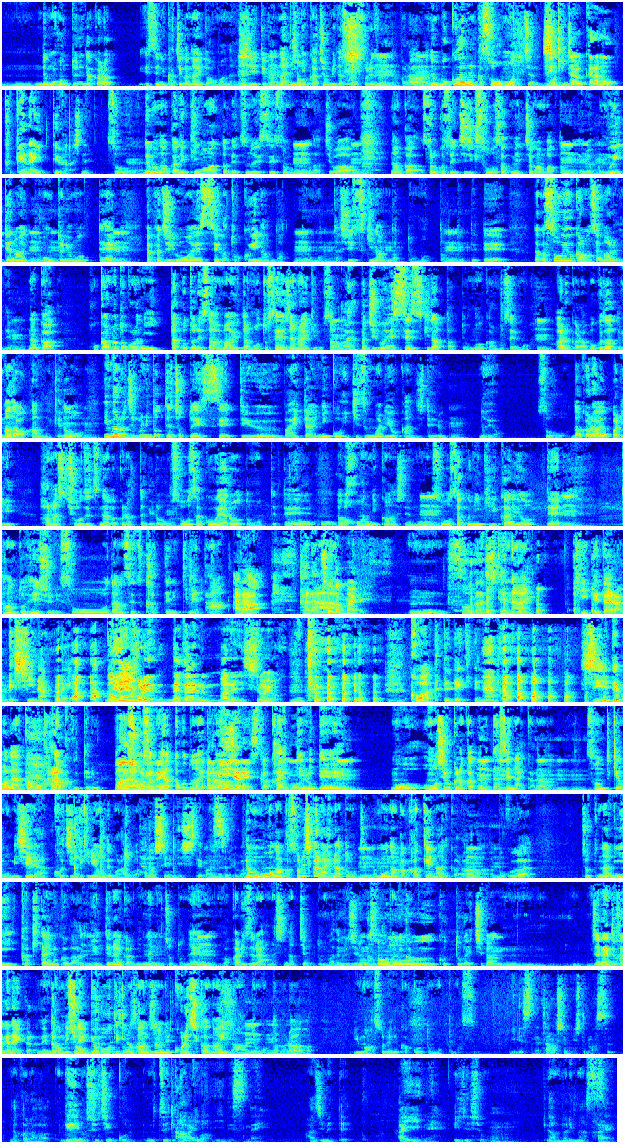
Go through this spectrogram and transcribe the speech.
うん。でも本当にだからエッセイに価値がないとは思わないし、うん。てかうん。何に価値を見出すかはそれぞれだから、うん。でも僕はなんかそう思っちゃう時期思っちゃうからもう書けないっていう話ね。そう、うん。でもなんかね昨日会った別のエッセイストの友達は、うん。うんなんかそれこそ一時期創作めっちゃ頑張ったんだけど、やっぱ向いてないって本当に思って、うん。やっぱ自分はエッセイが得意なんだって思ったし、好きなんだって思ったって言っててだからそういう可能性もあるよね、うん。なんか他のところに行ったことでさまあ言ったら元さやじゃないけどさ、うん。あやっぱ自分エッセイ好きだったって思う可能性もうん。あるから僕だってまだわかんないけど、うんうん。今の自分にとってはちょっとエッセイっていう媒体にこう行き詰まりを感じているうん。のよそう。だからやっぱり話超絶長くなったけど、うん。創作をやろうと思っててなんか本に関してもうん。創作に切り替えようって、うん。担当編集に相談せず勝手に決めた。あら、から相談前。うん相談してない聞いてたら嬉しいな、これ。ごめん。これ流れるまでにしろよ。怖くてできてない。し、でもなんかもう腹くくってる。あな創作やったことないから。あでもいいじゃないですか書いてみて、うんもう面白くなかったら出せないからその時はもうミシェルに個人的に読んでもらうわ。楽しみにしてます、それは。でももうなんかそれしかないなと思っちゃった、うんもうなんか書けないから、僕がちょっと何書きたいのかが言ってないからみんなにはちょっとね、うん分かりづらい話になっちゃうと思うまあでも自分がそう思うことが一う番、んじゃないと書けないからね。だから消去法的な感じのねこれしかないなと思ったから、今はそれで書こうと思ってますいいですね。楽しみにしてます。だからゲイの主人公について書くあはあ、いいですね。初めてあ、いいね。いいでしょう、うん。頑張ります、はい。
